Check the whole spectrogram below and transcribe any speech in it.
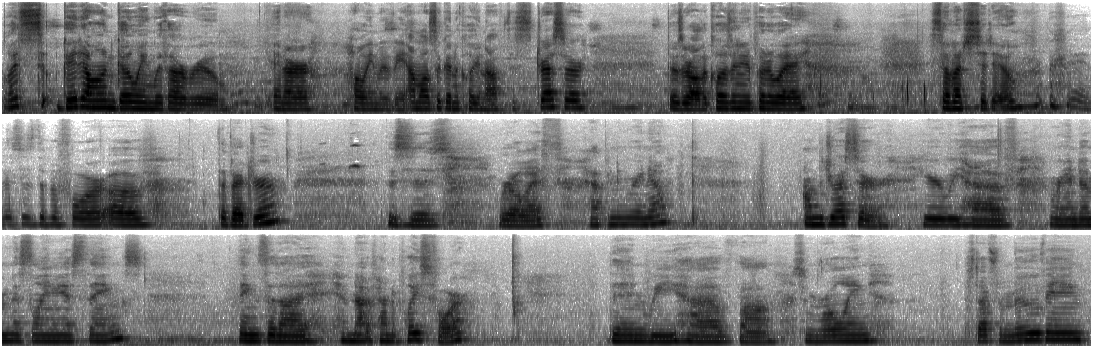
let's get on going with our room and our Halloween movie. I'm also gonna clean off this dresser. Those are all the clothes I need to put away. So much to do. Okay, this is the before of the bedroom. This is real life happening right now. On the dresser, here we have random miscellaneous things. Things that I have not found a place for. Then we have um, some rolling stuff for moving.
